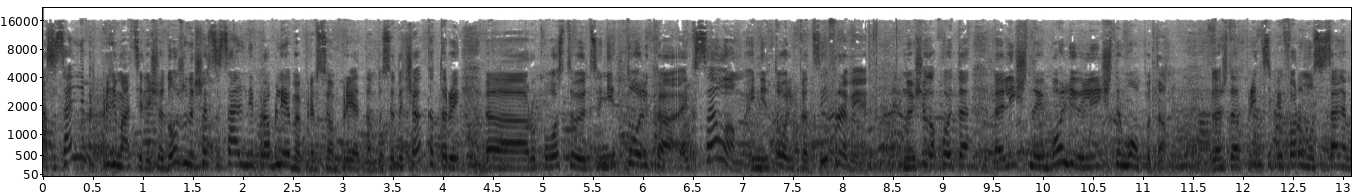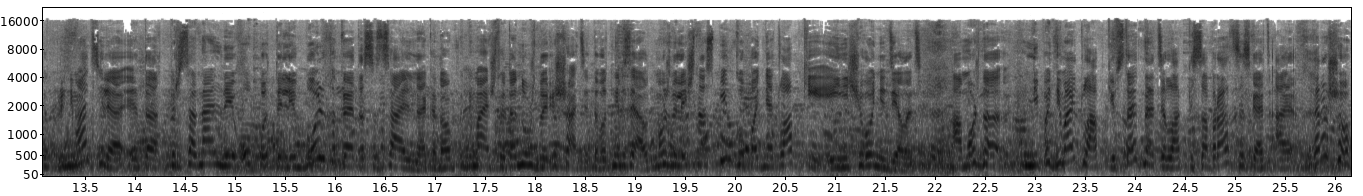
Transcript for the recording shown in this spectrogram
А социальный предприниматель еще должен решать социальные проблемы при всем при этом. То есть это человек, который э, руководствуется не только Excel и не только цифрами, но еще какой-то э, личной болью или личным опытом. Потому что, в принципе, формула социального предпринимателя – это персональный опыт или боль какая-то социальная, когда он понимает, что это нужно решать. Это вот нельзя. Вот можно лечь на спинку, поднять лапки и ничего не делать. А можно не поднимать лапки, встать на эти лапки, собраться и сказать, а хорошо,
